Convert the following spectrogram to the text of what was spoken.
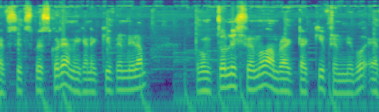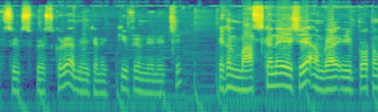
এফ সিক্স প্রেস করে আমি এখানে কি ফ্রেম নিলাম। এবং চল্লিশ ফ্রেমেও আমরা একটা কি ফ্রেম নেব। এফ সিক্স প্রেস করে আমি এখানে কি ফ্রেম নিয়ে নিচ্ছি। এখন মাঝখানে এসে আমরা এই প্রথম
